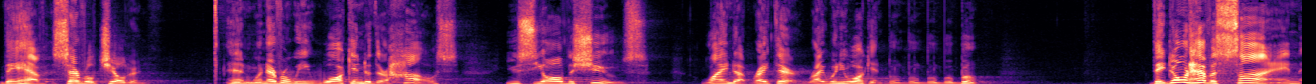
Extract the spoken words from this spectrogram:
they have several children. And whenever we walk into their house, you see all the shoes lined up right there, right when you walk in. Boom, boom, boom, boom, boom. They don't have a sign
